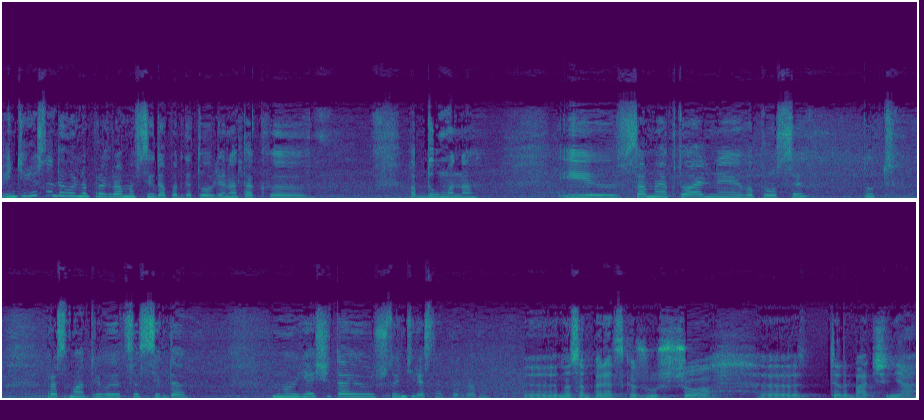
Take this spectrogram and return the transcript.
Интересная довольно программа, всегда подготовлена, так э, обдуманно. И самые актуальные вопросы тут рассматриваются всегда. Ну, я считаю, что интересная программа. Е, Насамперед скажу, що е, телебачення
